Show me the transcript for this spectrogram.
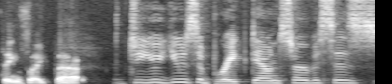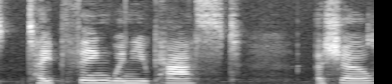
things like that. Do you use a breakdown services type thing when you cast a show?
